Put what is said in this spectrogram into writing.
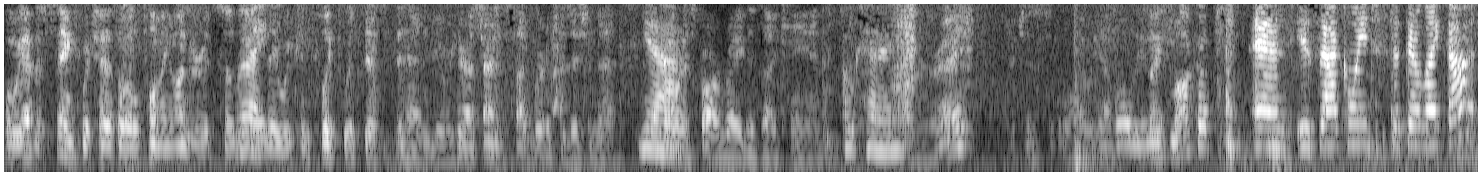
well, we have a sink which has a little plumbing under it, so that Right. they would conflict with this if it had to be over here. I was trying to decide where to position that. Yeah. Going as far right as I can. Okay. All right. Which is why we have all these nice mock-ups. And is that going to sit there like that?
